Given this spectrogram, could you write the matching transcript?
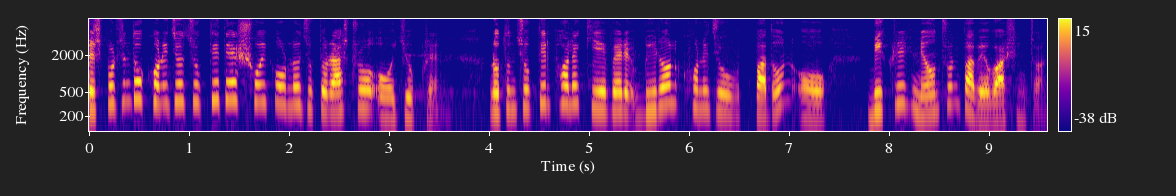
শেষ পর্যন্ত খনিজ চুক্তিতে সই করল যুক্তরাষ্ট্র ও ইউক্রেন। নতুন চুক্তির ফলে কিয়েভের বিরল খনিজ উৎপাদন ও বিক্রির নিয়ন্ত্রণ পাবে ওয়াশিংটন।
